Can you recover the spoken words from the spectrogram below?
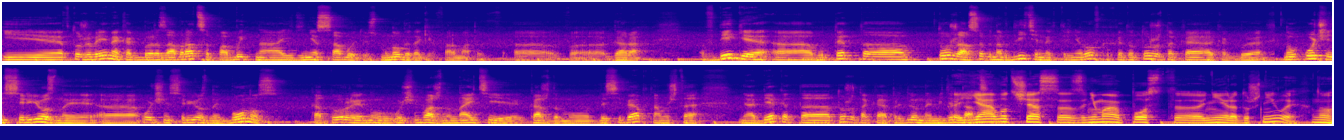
и в то же время как бы разобраться, побыть наедине с собой, то есть много таких форматов э, в горах. В беге э, вот это тоже, особенно в длительных тренировках, это тоже такая, как бы, ну, очень серьезный, э, очень серьезный бонус которые, ну, очень важно найти каждому для себя, потому что э, бег это тоже такая определенная медитация. Я вот сейчас э, занимаю пост э, нейродушнилы, ну,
